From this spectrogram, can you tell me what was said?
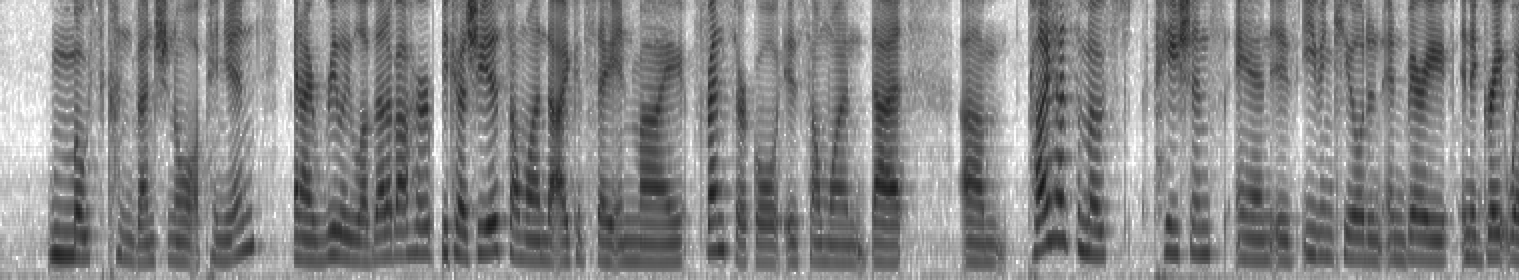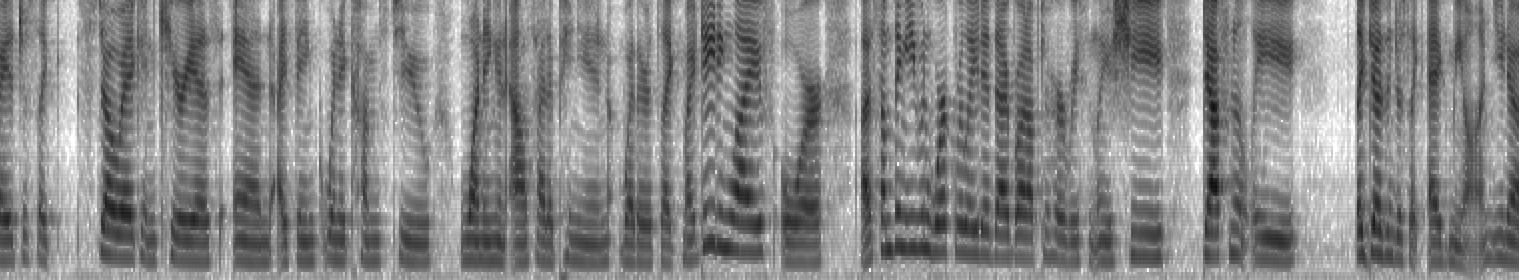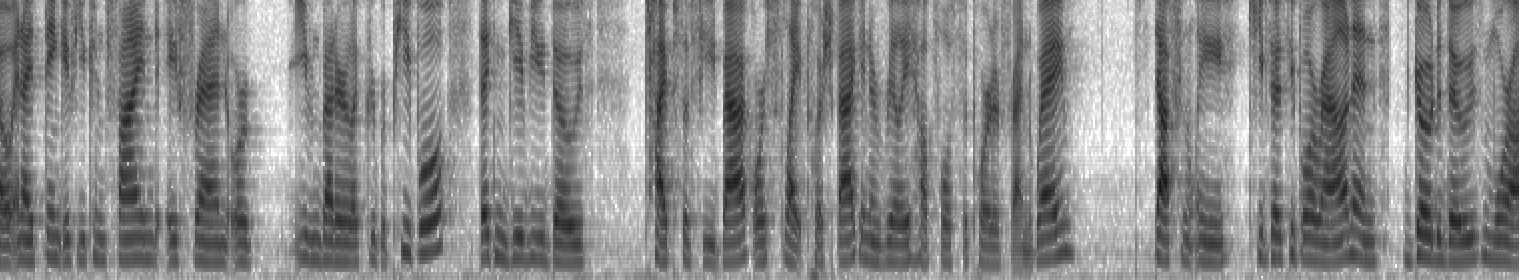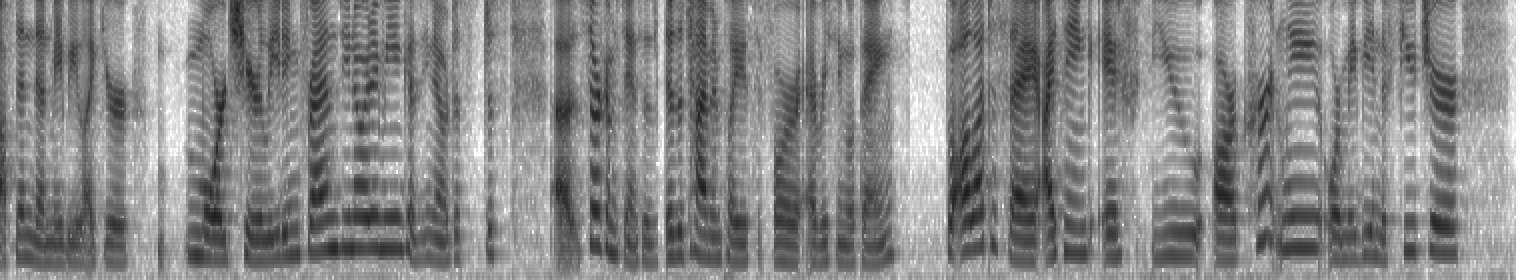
most conventional opinion and I really love that about her because she is someone that I could say in my friend circle is someone that um, probably has the most patience and is even keeled and, and very, in a great way, just like stoic and curious. And I think when it comes to wanting an outside opinion, whether it's like my dating life or uh, something even work related that I brought up to her recently, she definitely like doesn't just like egg me on, you know? And I think if you can find a friend or even better like group of people that can give you those types of feedback or slight pushback in a really helpful supportive friend way, definitely keep those people around and go to those more often than maybe like your more cheerleading friends you know what i mean? Because you know just just uh, circumstances. There's a time and place for every single thing but all that to say, I think if you are currently or maybe in the future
